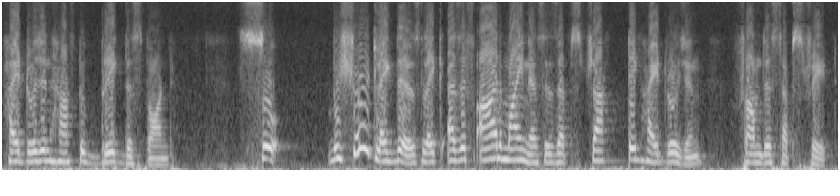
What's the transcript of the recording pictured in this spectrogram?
hydrogen have to break this bond. So we show it like this like as if R minus is abstracting hydrogen from the substrate.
